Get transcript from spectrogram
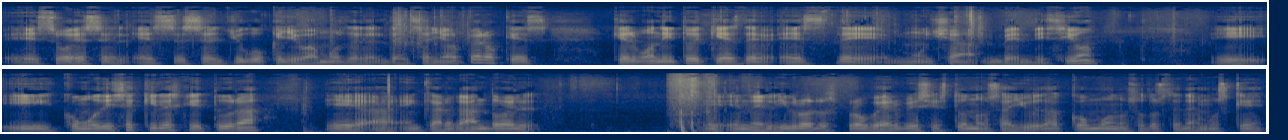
Eso es el, ese es el yugo que llevamos del, del Señor, pero que es, que es bonito y que es de, es de mucha bendición. Y, y como dice aquí la escritura, eh, encargando el, eh, en el libro de los proverbios, y esto nos ayuda cómo nosotros tenemos que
